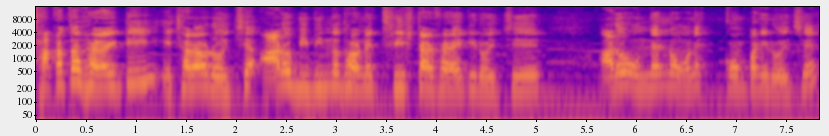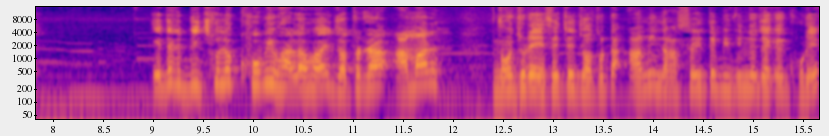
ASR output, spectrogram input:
সাকাতা ভ্যারাইটি এছাড়াও রয়েছে আরও বিভিন্ন ধরনের থ্রি স্টার ভ্যারাইটি রয়েছে আরও অন্যান্য অনেক কোম্পানি রয়েছে। এদের বীজগুলো খুবই ভালো হয়, যতটা আমার নজরে এসেছে যতটা আমি নার্সারিতে বিভিন্ন জায়গায় ঘুরে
